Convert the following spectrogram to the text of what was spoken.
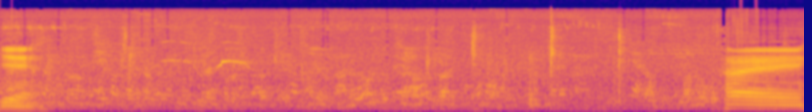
Yeah. Hi.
